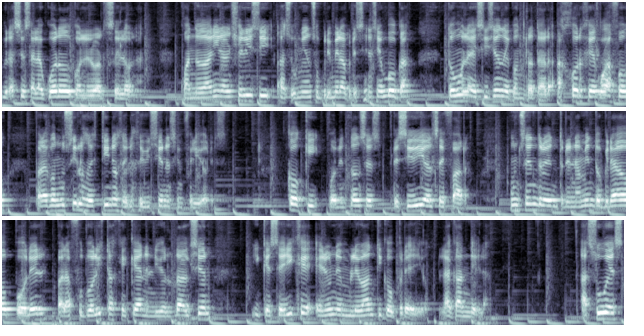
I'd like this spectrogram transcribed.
gracias al acuerdo con el Barcelona. Cuando Daniel Angelici asumió en su primera presencia en Boca, tomó la decisión de contratar a Jorge Raffo para conducir los destinos de las divisiones inferiores. Coqui, por entonces, presidía el CEFAR, un centro de entrenamiento creado por él para futbolistas que quedan en libertad de acción y que se erige en un emblemático predio, La Candela. A su vez,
